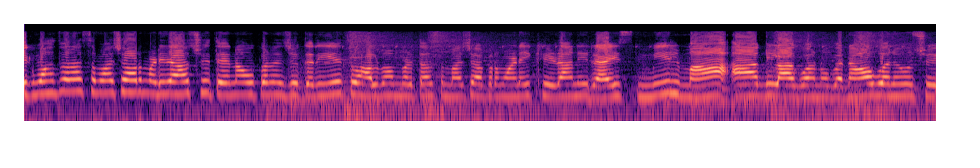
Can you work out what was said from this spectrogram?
એક મહત્વના સમાચાર મળી રહ્યા છે તેના ઉપર નજર કરીએ તો હાલમાં મળતા સમાચાર પ્રમાણે ખેડાની રાઈસ મિલમાં આગ લાગવાનો બનાવ બન્યો છે.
